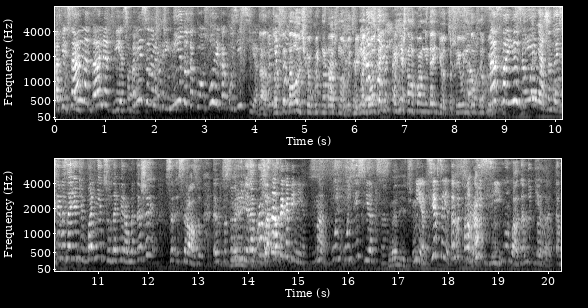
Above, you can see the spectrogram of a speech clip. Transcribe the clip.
Официально дали ответ, что в больнице номер три нету такой услуги, как УЗИ сердца. Да, Ну, то, что понял. талончиков быть не должно быть. Понимаете, он, кон- конечно, он к вам не дойдет, потому что его не должно быть. За свою Все понятно, но денежку. если вы больницу на первом этаже сразу, э, наличием. направо, там 16 кабинет. Знаю. У- УЗИ сердца. С наличием. Нет, сердца нет, там написано Аппарат. УЗИ. Ну ладно, ну делай. Там,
